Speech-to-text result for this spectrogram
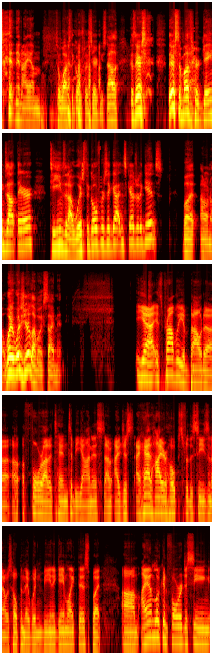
than I am to watch the Gophers play Syracuse. Now, because there's there's some other games out there, teams that I wish the Gophers had gotten scheduled against, but I don't know. What what is your level of excitement? Yeah, it's probably about a, a four out of ten to be honest. I, I, just I had higher hopes for the season. I was hoping they wouldn't be in a game like this, but um, I am looking forward to seeing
